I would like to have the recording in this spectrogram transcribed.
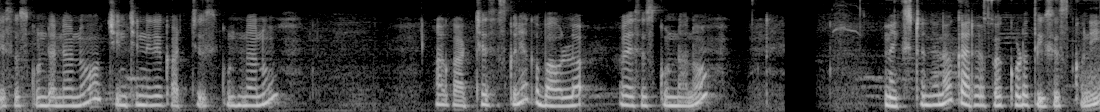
చేసేసుకుంటున్నాను. చిన్న చిన్నగా కట్ చేసుకుంటున్నాను. అవి కట్ చేసేసుకుని ఒక బౌల్లో వేసేసుకున్నాను. నెక్స్ట్ నేను కరివేపాకు కూడా తీసేసుకుని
